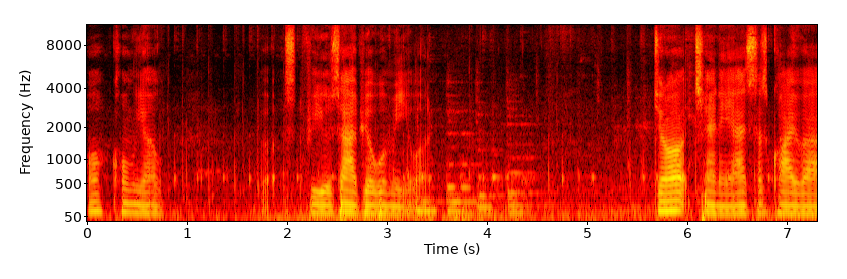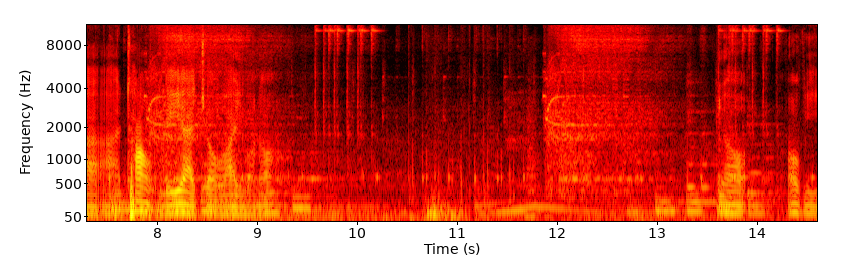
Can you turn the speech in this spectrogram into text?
ဟောခုံမရဘူးဗီဒီယိုစားပြောဖို့မရပါဘူးကျွန်တော် channel ရ subscriber 1400ကျော်သွားပြီပေါ့နော်ရော့ဟုတ်ပြီ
